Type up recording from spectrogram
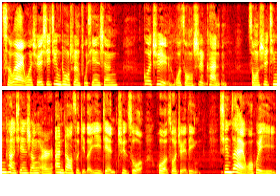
此外，我学习敬重顺服先生。过去我总是看，总是轻看先生，而按照自己的意见去做或做决定。现在我会以。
